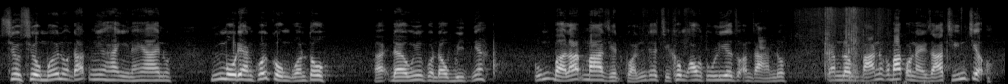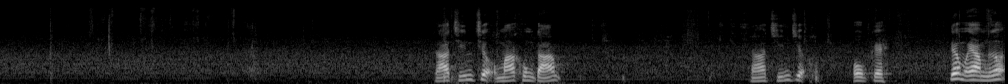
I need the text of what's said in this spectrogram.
Siêu siêu mới luôn đắt như 2022 luôn. Những model cuối cùng của Anto Đấy, đều nguyên quần đầu bịt nhé cũng plasma diệt khuẩn chỉ không auto lia dọn dàn thôi em lâm bán cho các bác con này giá 9 triệu. Giá 9 triệu má 08 giá 9 triệu. Ok. Tiếp một em nữa.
